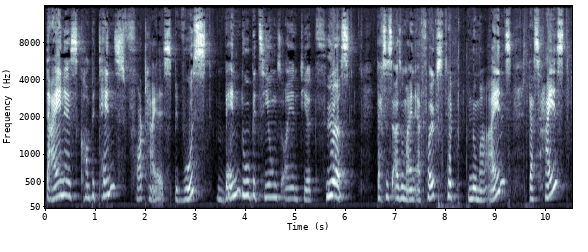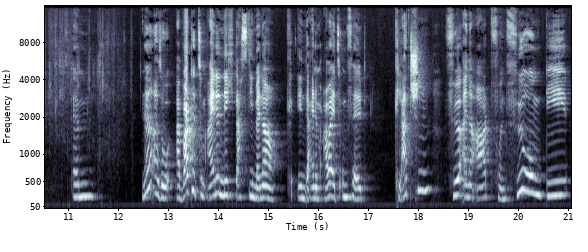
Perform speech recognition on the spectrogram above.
deines Kompetenzvorteils bewusst, wenn du beziehungsorientiert führst. Das ist also mein Erfolgstipp Nummer eins. Das heißt, ähm, ne, also erwarte zum einen nicht, dass die Männer in deinem Arbeitsumfeld klatschen für eine Art von Führung, die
